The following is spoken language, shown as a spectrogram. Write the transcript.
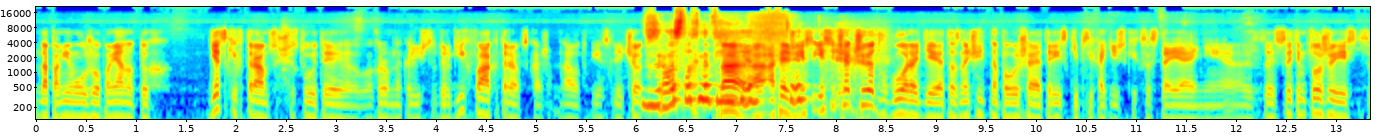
да, помимо уже упомянутых детских травм существует и огромное количество других факторов, скажем, да, вот если чё... взрослых, например. Да, опять же, если, если человек живет в городе, это значительно повышает риски психотических состояний. То есть с этим тоже есть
